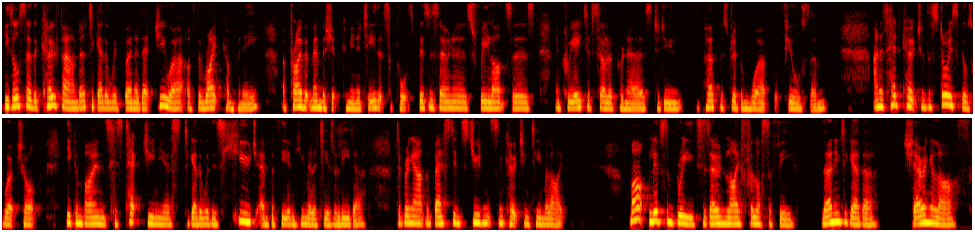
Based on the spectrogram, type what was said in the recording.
He's also the co founder, together with Bernadette Jiwa, of The Right Company, a private membership community that supports business owners, freelancers, and creative solopreneurs to do the purpose driven work that fuels them. And as head coach of the Story Skills Workshop, he combines his tech genius together with his huge empathy and humility as a leader to bring out the best in students and coaching team alike. Mark lives and breathes his own life philosophy, learning together, sharing a laugh,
